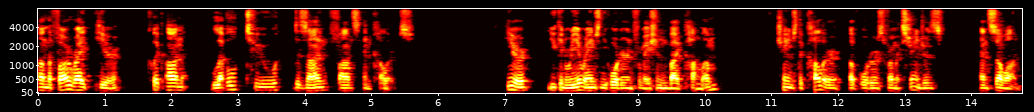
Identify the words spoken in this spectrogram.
On the far right here, click on Level 2 Design Fonts and Colors. Here, you can rearrange the order information by column, change the color of orders from exchanges, and so on.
